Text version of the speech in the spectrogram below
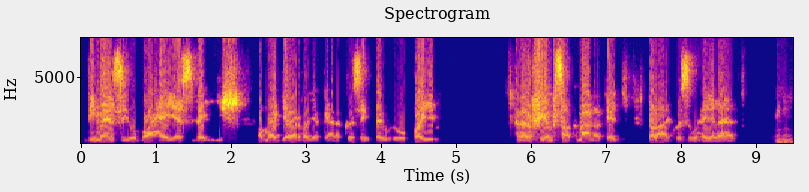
dimenzióba helyezve is a magyar vagy akár a közép-európai filmszakmának egy találkozó helye lehet. Uh-huh,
